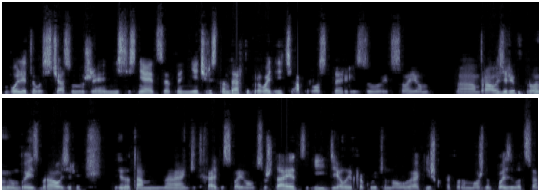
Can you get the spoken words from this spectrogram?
Более того, сейчас он уже не стесняется это не через стандарты проводить, а просто реализует в своем э, браузере, в Chromium-based браузере, где-то там на GitHub своем обсуждает и делает какую-то новую api которой можно пользоваться.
